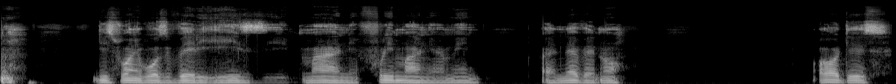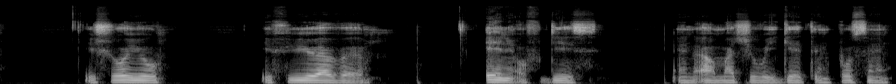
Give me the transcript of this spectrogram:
this one was very easy money, free money. I mean, I never know. All this it show you if you have uh, any of this and how much you will get in percent.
